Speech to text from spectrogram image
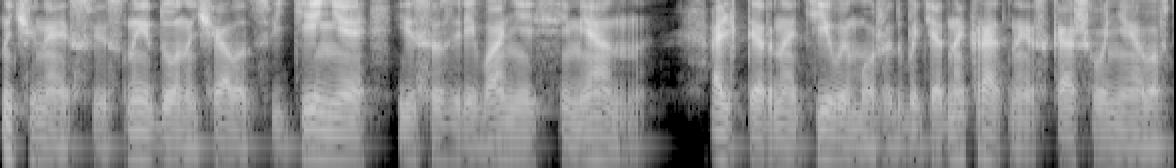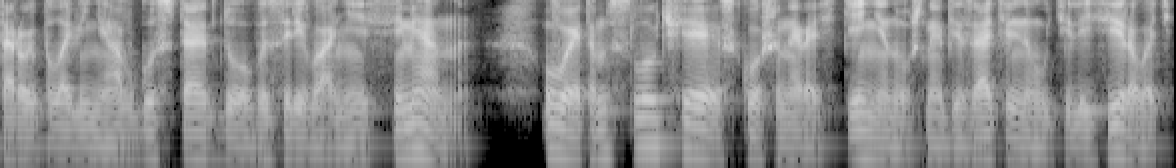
начиная с весны до начала цветения и созревания семян. Альтернативой может быть однократное скашивание во второй половине августа до вызревания семян. В этом случае скошенные растения нужно обязательно утилизировать,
